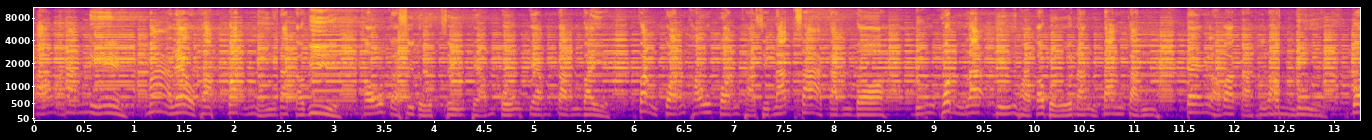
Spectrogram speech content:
เอาหันนี่มาแล้วครับวันนี้นักกวี เขากระสิดูดสีแถมปูแกมกันใบฟังก่อนเขาก่อนขาสินักซ่ากันบอดูคนละยีหอกระเบือนั่งตั้งกัน แต่ละว่าการลำนี้บ่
